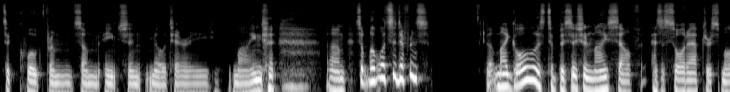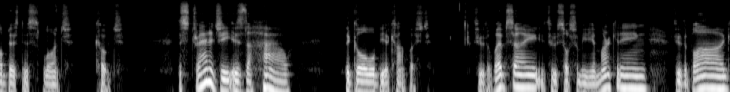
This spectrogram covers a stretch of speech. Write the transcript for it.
It's a quote from some ancient military mind. um, so, but what's the difference? My goal is to position myself as a sought after small business launch coach. The strategy is the how the goal will be accomplished through the website, through social media marketing, through the blog,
